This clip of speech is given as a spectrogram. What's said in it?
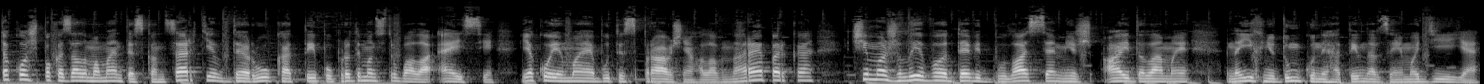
Також показали моменти з концертів, де рука типу продемонструвала Ейсі, якою має бути справжня головна реперка, чи можливо, де відбулася між айдолами, на їхню думку, негативна взаємодія.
